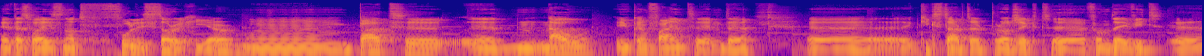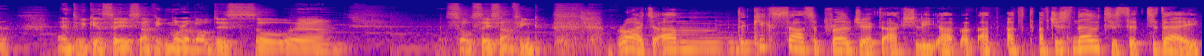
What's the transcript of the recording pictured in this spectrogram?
Uh, that's why it's not fully story here. Um, but now you can find um, the Kickstarter project from David, and we can say something more about this. So. Um, so say something. Right. Um, the Kickstarter project actually, uh, I've, I've, I've just noticed it today,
